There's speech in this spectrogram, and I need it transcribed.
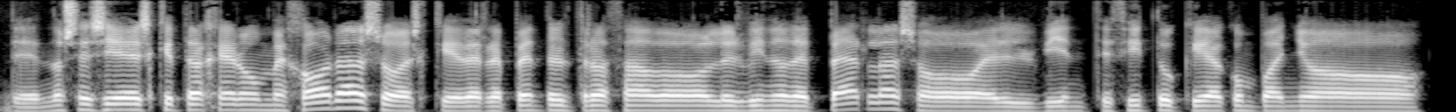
de, no sé si es que trajeron mejoras o es que de repente el trazado les vino de perlas o el vientecito que acompañó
